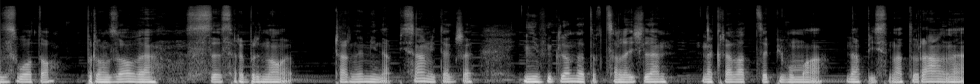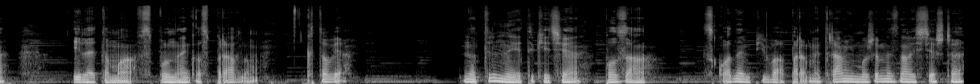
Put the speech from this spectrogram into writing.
złoto-brązowe ze srebrno-czarnymi napisami, także nie wygląda to wcale źle. Na krawatce piwo ma napis naturalne. Ile to ma wspólnego z prawdą? Kto wie. Na tylnej etykiecie poza składem piwa, parametrami możemy znaleźć jeszcze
